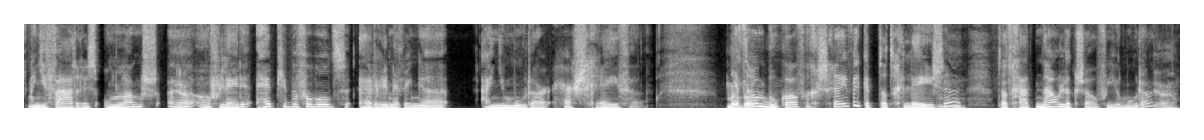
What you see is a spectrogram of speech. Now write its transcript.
En je vader is onlangs uh, Ja. overleden. Heb je bijvoorbeeld herinneringen aan je moeder herschreven? Je hebt er een boek over geschreven. Ik heb dat gelezen. Dat gaat nauwelijks over je moeder. Ja.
